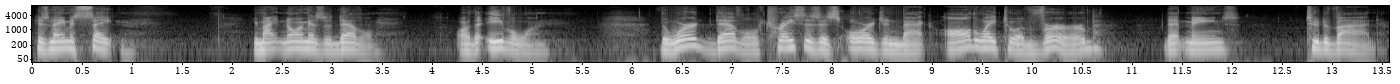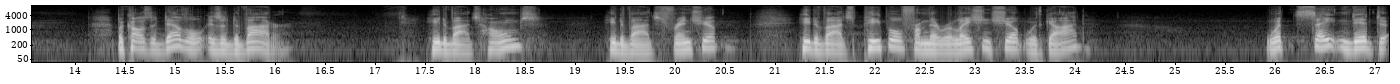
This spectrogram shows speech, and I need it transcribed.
His name is Satan. You might know him as the devil or the evil one. The word devil traces its origin back all the way to a verb that means to divide. Because the devil is a divider. He divides homes, he divides friendship, he divides people from their relationship with God. What Satan did to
